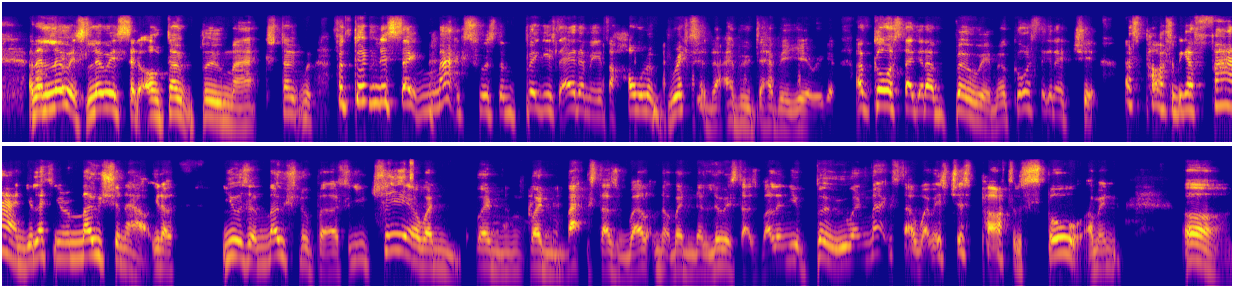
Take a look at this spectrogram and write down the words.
and then Lewis, Lewis said, Oh, don't boo Max. Don't boo. For goodness sake, Max was the biggest enemy of the whole of Britain at Abu Dhabi a year ago. Of course, they're going to boo him. Of course, they're going to cheer. That's part of being a fan. You're letting your emotion out. You know, you as an emotional person, you cheer when when when Max does well, not when Lewis does well, and you boo when Max does well. It's just part of sport. I mean, Oh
